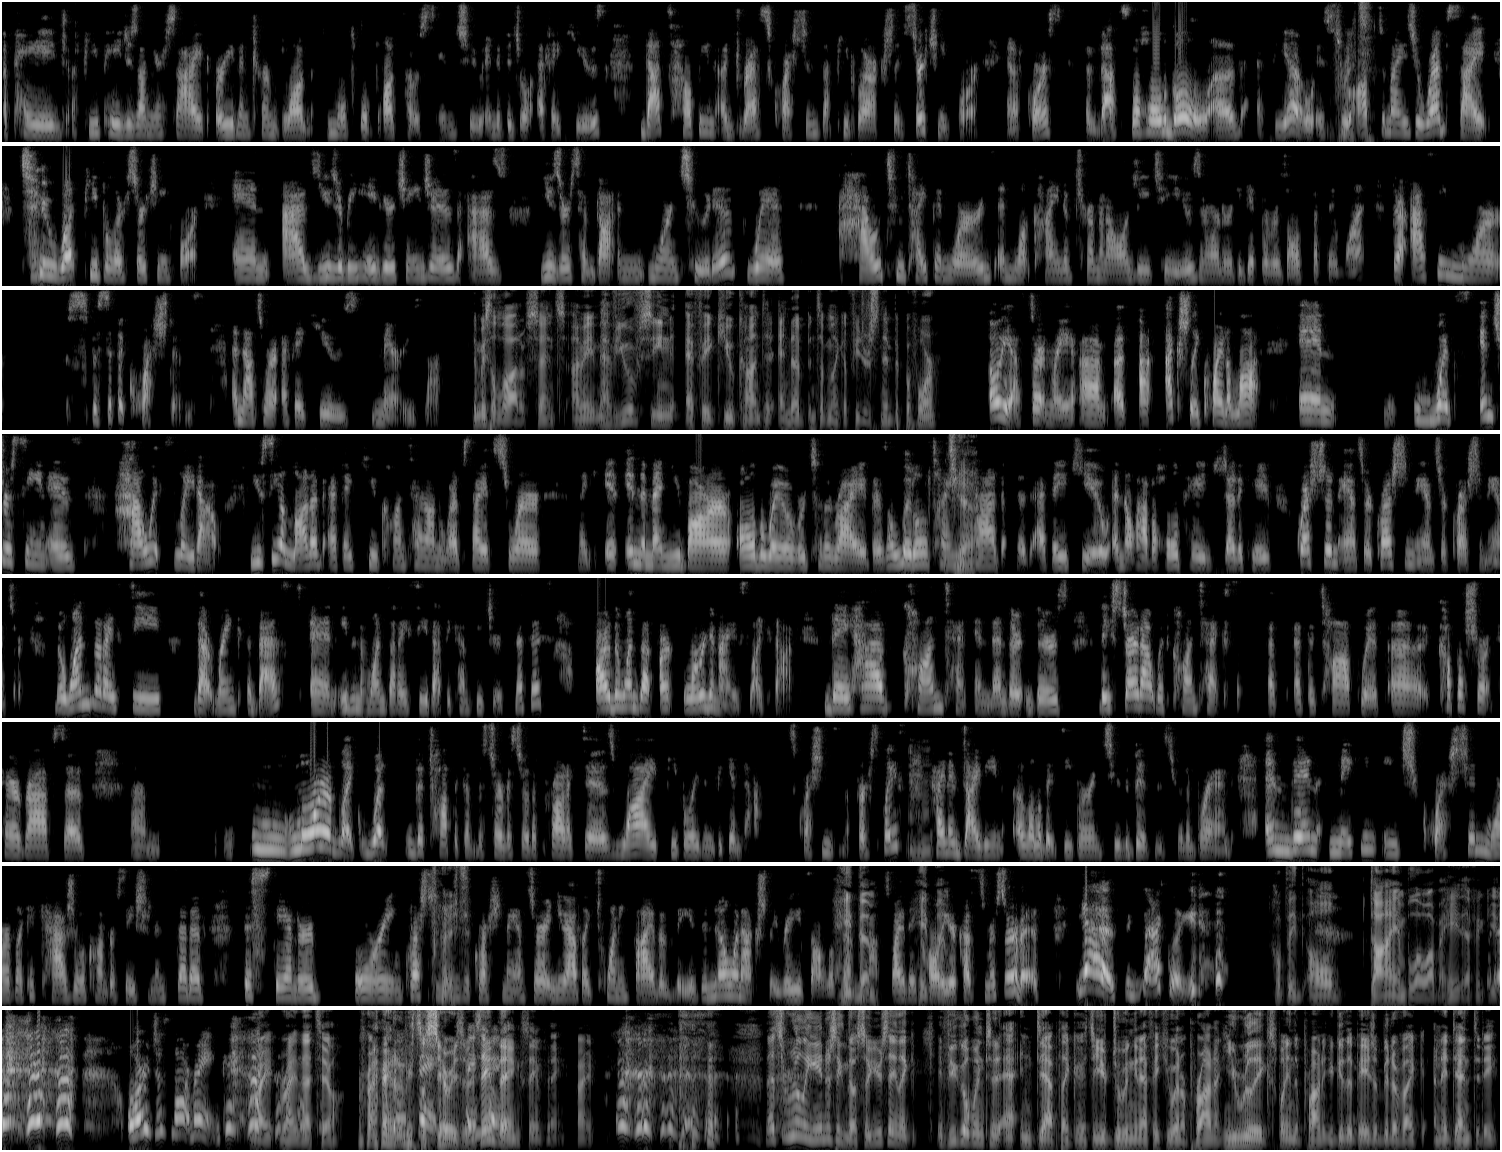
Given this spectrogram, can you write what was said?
a page, a few pages on your site, or even turn blog, multiple blog posts into individual FAQs, that's helping address questions that people are actually searching for. And of course, that's the whole goal of SEO is to Right. optimize your website to what people are searching for. And as user behavior changes, as users have gotten more intuitive with how to type in words and what kind of terminology to use in order to get the results that they want, they're asking more specific questions. And that's where FAQs marries that. That makes a lot of sense. I mean, have you ever seen FAQ content end up in something like a featured snippet before? Oh yeah, certainly. Um, uh, uh, actually quite a lot. And what's interesting is how it's laid out. You see a lot of FAQ content on websites where like in, in the menu bar all the way over to the right, there's a little tiny Yeah. tab that says FAQ and they'll have a whole page dedicated question, answer, question, answer, question, answer. The ones that I see that rank the best and even the ones that I see that become featured snippets are the ones that aren't organized like that. They have content in them. There, there's, they start out with context at, at the top with a couple short paragraphs of, um, more of like what the topic of the service or the product is, why people even begin to ask these questions in the first place, Mhm. kind of diving a little bit deeper into the business or the brand and then making each question more of like a casual conversation instead of the standard boring question Right. answer question answer and you have like 25 of these and no one actually reads all of them. them. That's why they Hate call them. your customer service. Yes, exactly. Hope they all die and blow up. I hate FAQs. or just not rank. right, right, that too. Right, I don't be so Same serious about same Same thing. thing, same thing. Right. That's really interesting though. So you're saying like if you go into uh, in depth, like so you're doing an FAQ on a product, you really explain the product, you give the page a bit of like an identity.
